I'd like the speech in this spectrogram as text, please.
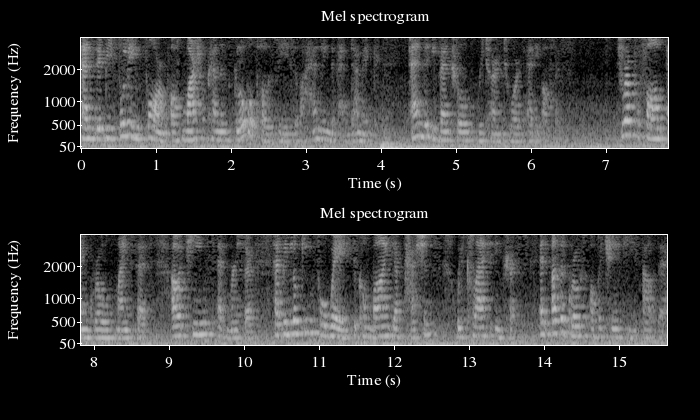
And they be fully informed of Marsh McLennan's global policies about handling the pandemic and the eventual return to work at the office. Through a perform and grow mindset, our teams at Mercer have been looking for ways to combine their passions with client interests and other growth opportunities out there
